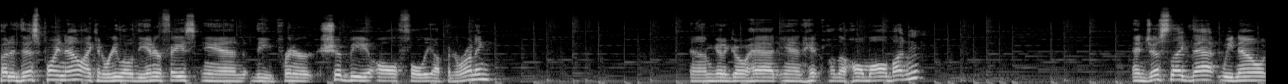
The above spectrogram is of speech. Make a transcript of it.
But at this point now, I can reload the interface and the printer should be all fully up and running. And I'm gonna go ahead and hit the home all button. And just like that, we now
